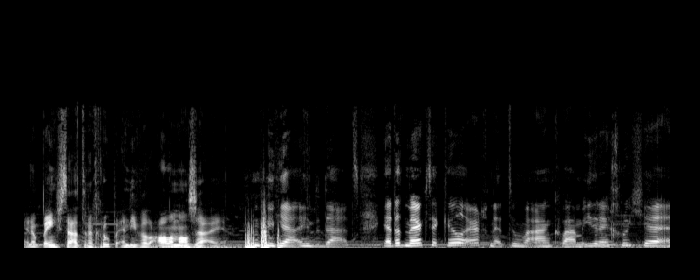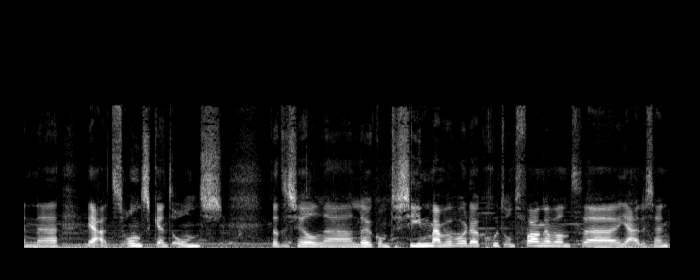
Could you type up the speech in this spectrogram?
En opeens staat er een groep en die willen allemaal zaaien. ja, inderdaad. Ja, dat merkte ik heel erg net toen we aankwamen. Iedereen groet je en uh, ja, het is ons, kent ons. Dat is heel leuk om te zien. Maar we worden ook goed ontvangen, want ja, er zijn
